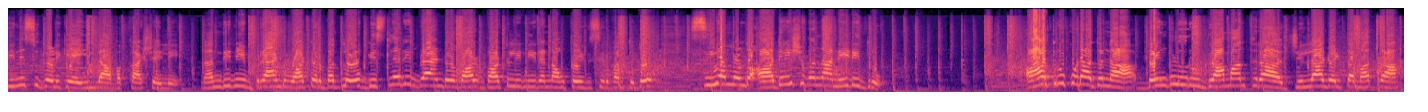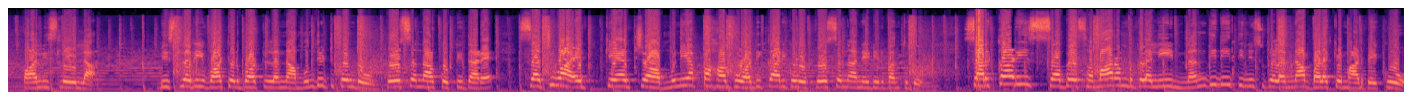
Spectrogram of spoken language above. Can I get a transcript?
ತಿನಿಸುಗಳಿಗೆ ಇಲ್ಲ ಅವಕಾಶ ಇಲ್ಲಿ. ನಂದಿನಿ ಬ್ರ್ಯಾಂಡ್ ವಾಟರ್ ಬದಲು ಬಿಸ್ಲರಿ ಬ್ರ್ಯಾಂಡ್ ಬಾಟಲಿ ನೀರನ್ನ ಉಪಯೋಗಿಸಿರುವಂತದ್ದು ಸಿಎಂ ಒಂದು ಆದೇಶವನ್ನ ನೀಡಿದ್ರು. ಆದ್ರೂ ಕೂಡ ಅದನ್ನ ಬೆಂಗಳೂರು ಗ್ರಾಮಾಂತರ ಜಿಲ್ಲಾಡಳಿತ ಮಾತ್ರ ಪಾಲಿಸಲೇ ಇಲ್ಲ. ಬಿಸ್ಲರಿ ವಾಟರ್ ಬಾಟಲ್ ಅನ್ನ ಮುಂದಿಟ್ಟುಕೊಂಡು ಪೋಸನ್ನ ಕೊಟ್ಟಿದ್ದಾರೆ. ಸಚಿವ ಕೆ ಎಚ್ ಮುನಿಯಪ್ಪ ಹಾಗೂ ಅಧಿಕಾರಿಗಳು ಪೋಸನ್ನ ನೀಡಿರುವಂತದ್ದು ಸರ್ಕಾರಿ ಸಭೆ ಸಮಾರಂಭಗಳಲ್ಲಿ ನಂದಿನಿ ತಿನಿಸುಗಳನ್ನ ಬಳಕೆ ಮಾಡಬೇಕು.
